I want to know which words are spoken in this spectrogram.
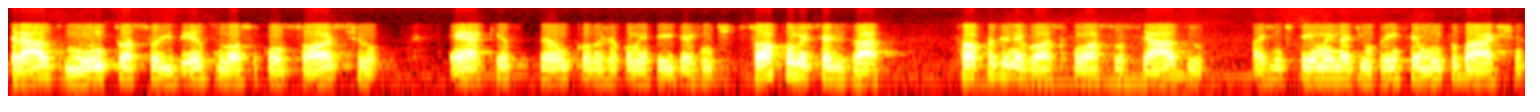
traz muito a solidez do nosso consórcio é a questão, como eu já comentei, da gente só comercializar, só fazer negócio com o associado, a gente tem uma inadimplência muito baixa.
